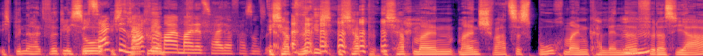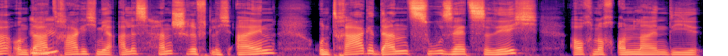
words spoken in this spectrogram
Ich bin halt wirklich so. ich zeig dir trag nachher mir, mal meine Zeiterfassungs-App. ich habe wirklich, ich habe ich hab mein, mein schwarzes Buch, meinen Kalender Mhm. für das Jahr und da trage ich mir alles handschriftlich ein und trage dann zusätzlich auch noch online die,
